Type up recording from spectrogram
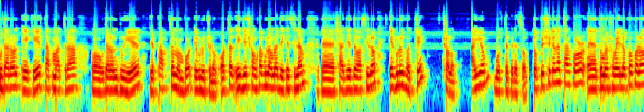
উদাহরণ একে তাপমাত্রা উদাহরণ দুইয়ের যে প্রাপ্ত নম্বর, এগুলো চলক। অর্থাৎ এই যে সংখ্যাগুলো আমরা দেখেছিলাম সাজিয়ে দেওয়া ছিল, এগুলোই হচ্ছে চলক। আইও বুঝতে পেরেছ। তো কৃষিকাজা তারপর তোমরা সবাই লক্ষ্য করো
